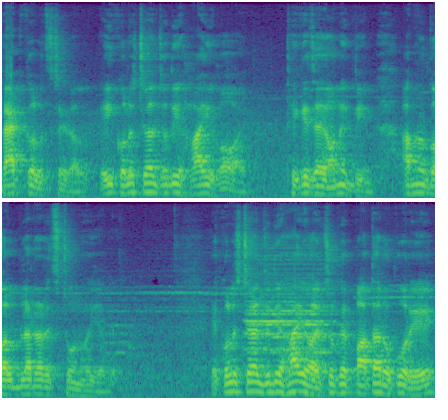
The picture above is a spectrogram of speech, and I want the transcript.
ব্যাড কোলেস্টেরল এই কোলেস্টেরল যদি হাই হয়, থেকে যায় অনেক দিন আপনার গল ব্লাডারে স্টোন হয়ে যাবে। এই কোলেস্টেরল যদি হাই হয়, চোখের পাতার ওপরে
